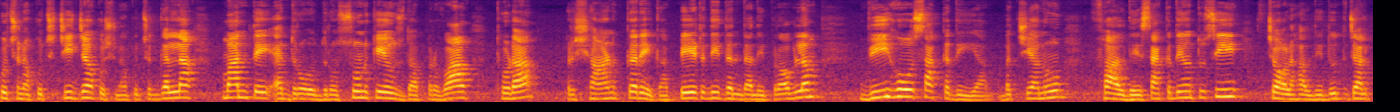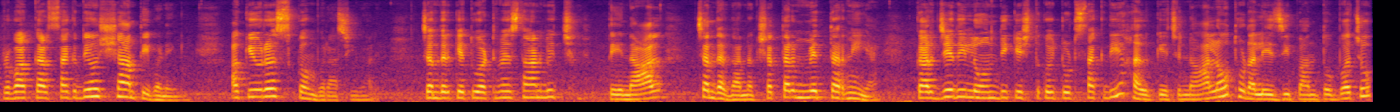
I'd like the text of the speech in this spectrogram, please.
ਕੁਛ ਨਾ ਕੁਛ ਚੀਜ਼ਾਂ, ਕੁਛ ਨਾ ਕੁਛ ਗੱਲਾਂ ਮਨ ਤੇ ਇਧਰੋਂ ਉਧਰੋਂ ਸੁਣ ਕੇ ਉਸ ਦਾ ਪ੍ਰਭਾਵ ਥੋੜਾ ਪਰੇਸ਼ਾਨ ਕਰੇਗਾ। ਪੇਟ ਦੀ ਦੰਦਾਂ ਦੀ ਪ੍ਰੋਬਲਮ ਵੀ ਹੋ ਸਕਦੀ ਆ। ਬੱਚਿਆਂ ਨੂੰ ਫਲ ਦੇ ਸਕਦੇ ਹੋ ਤੁਸੀਂ, ਚੌਲ, ਹਲਦੀ, ਦੁੱਧ, ਜਲ ਪ੍ਰਵਾਹ ਕਰ ਸਕਦੇ ਹੋ, ਸ਼ਾਂਤੀ ਬਣੇਗੀ। ਅਕਿਊਰਸ ਕੁੰਭ ਰਾਸ਼ੀ ਵਾਲੇ। ਚੰਦਰ ਕੇਤੂ 8ਵੇਂ ਸਥਾਨ ਵਿੱਚ ਤੇ ਨਾਲ ਚੰਦਰ ਦਾ ਨਕਸ਼ਤਰ ਮਿੱਤਰ ਨਹੀਂ ਹੈ। ਕਰਜ਼ੇ ਦੀ ਲੋਨ ਦੀ ਕਿਸ਼ਤ ਕੋਈ ਟੁੱਟ ਸਕਦੀ ਹੈ। ਹਲਕੇ 'ਚ ਨਾ ਲਓ ਥੋੜਾ ਲੇਜ਼ੀਪਨ ਤੋਂ ਬਚੋ,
